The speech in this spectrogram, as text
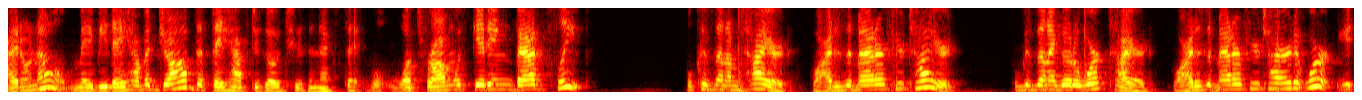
I don't know. Maybe they have a job that they have to go to the next day. Well, what's wrong with getting bad sleep? Well, because then I'm tired. Why does it matter if you're tired? Because then I go to work tired. Why does it matter if you're tired at work? You,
